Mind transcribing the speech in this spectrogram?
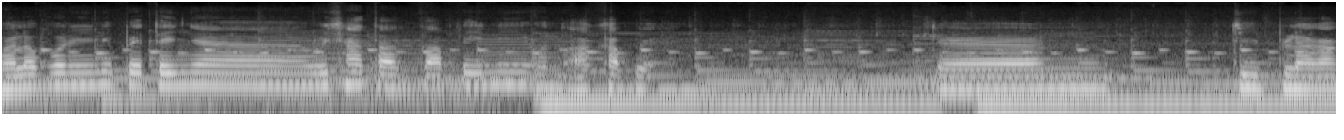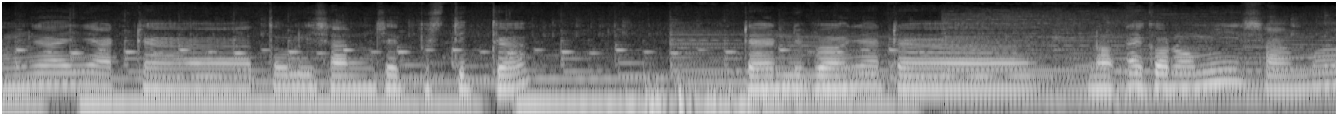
Walaupun ini PT nya wisata tapi ini untuk akap ya. Dan di belakangnya ini ada tulisan Jetbus 3 dan di bawahnya ada non ekonomi sama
